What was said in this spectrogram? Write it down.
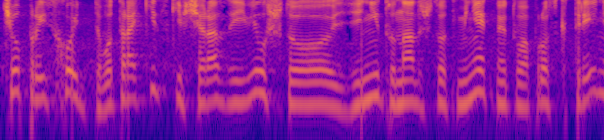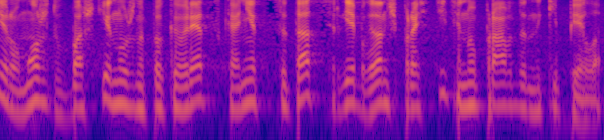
Что происходит-то? Вот Ракицкий вчера заявил, что «Зениту» надо что-то менять, но это вопрос к тренеру. Может, в башке нужно поковыряться. Конец цитат. Сергей Богданович, простите, но правда накипело.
